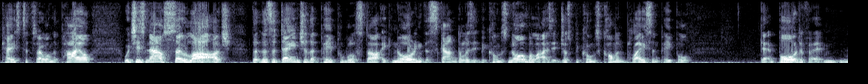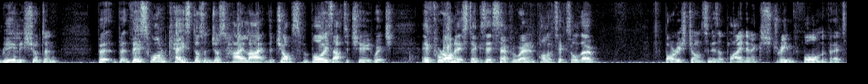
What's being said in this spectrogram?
case to throw on the pile, which is now so large that there's a danger that people will start ignoring the scandal as it becomes normalised. It just becomes commonplace and people get bored of it and really shouldn't. But but this one case doesn't just highlight the jobs for boys attitude, which, if we're honest, exists everywhere in politics, although Boris Johnson is applying an extreme form of it.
